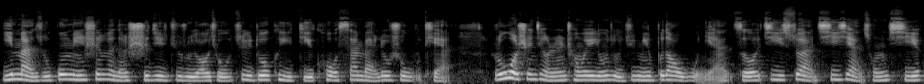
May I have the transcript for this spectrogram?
以满足公民身份的实际居住要求，最多可以抵扣三百六十五天。如果申请人成为永久居民不到五年，则计算期限从其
